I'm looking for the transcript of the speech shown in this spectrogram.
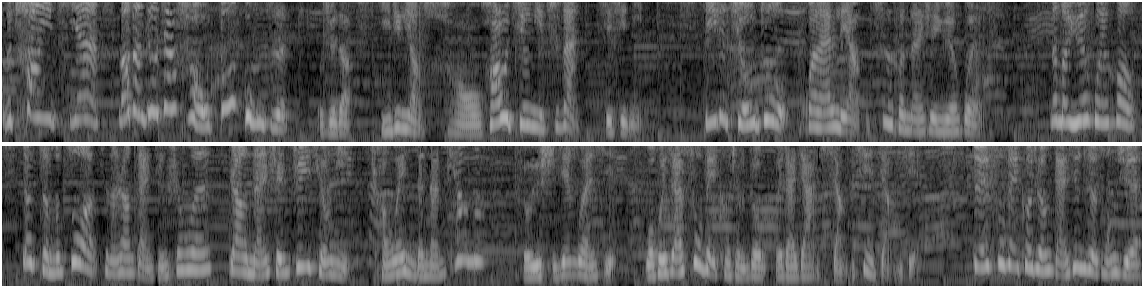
我的创意提案，老板给我加了好多工资。我觉得一定要好好请你吃饭，谢谢你。”一个求助换来两次和男神约会。那么约会后要怎么做才能让感情升温，让男神追求你，成为你的男票呢？由于时间关系，我会在付费课程中为大家详细讲解。对付费课程感兴趣的同学，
